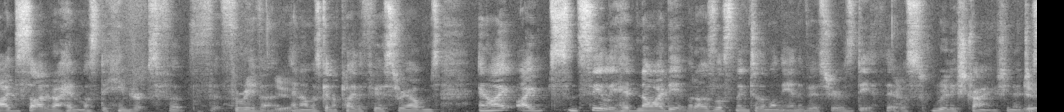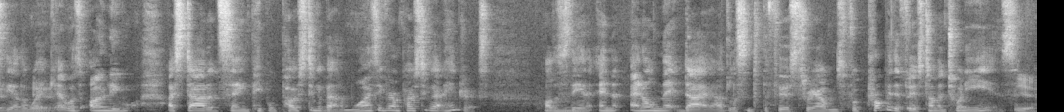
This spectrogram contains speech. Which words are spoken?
I decided I hadn't listened to Hendrix for, for forever, Yeah. and I was going to play the first three albums. And I, I sincerely had no idea, but I was listening to them on the anniversary of his death. That was really strange, you know, just Yeah, the other week. yeah. It was only, I started seeing people posting about him. Why is everyone posting about Hendrix? Oh, this is the and and on that day, I'd listened to the first three albums for probably the first time in twenty years. Yeah,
